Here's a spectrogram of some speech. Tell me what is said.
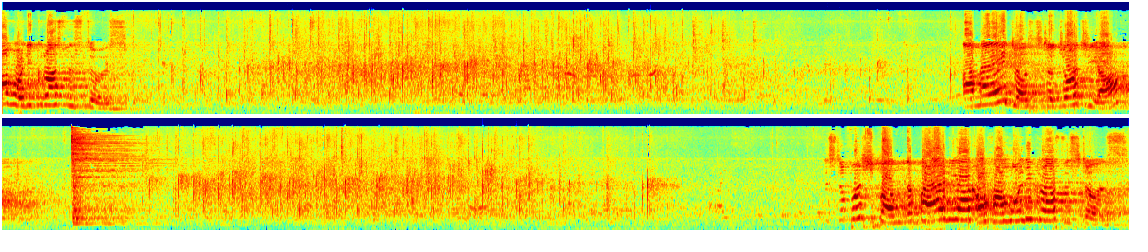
our Holy Cross Sisters. Our manager, Sister Georgia. Pushpam, the pioneer of our Holy Cross Sisters.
